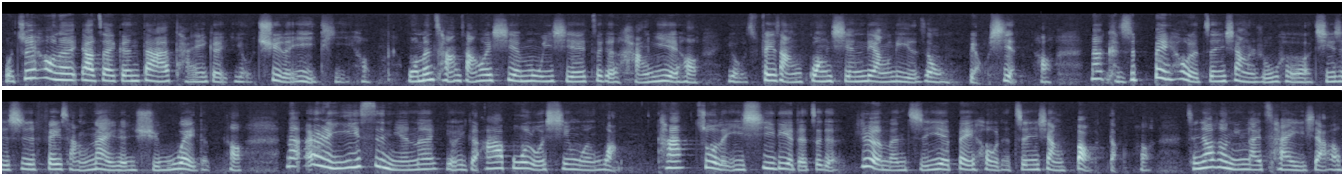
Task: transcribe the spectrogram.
我最后呢，要再跟大家谈一个有趣的议题哈。我们常常会羡慕一些这个行业哈，有非常光鲜亮丽的这种表现哈。那可是背后的真相如何？其实是非常耐人寻味的。哈，那二零一四年呢，有一个阿波罗新闻网，他做了一系列的这个热门职业背后的真相报道。哈，陈教授，您来猜一下哦，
